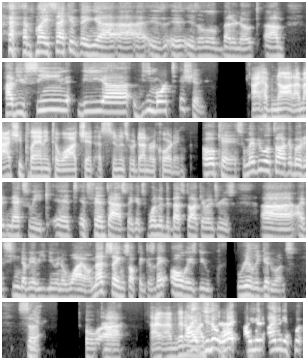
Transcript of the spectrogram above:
My second thing uh, uh, is is a little better note. Um, have you seen the uh, the Mortician? I have not. I'm actually planning to watch it as soon as we're done recording. Okay, so maybe we'll talk about it next week. It's it's fantastic. It's one of the best documentaries uh, I've seen WWE do in a while, and that's saying something because they always do really good ones. So, Yeah. so, uh, I, I'm gonna. I, you know that. what? I'm gonna I'm gonna put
